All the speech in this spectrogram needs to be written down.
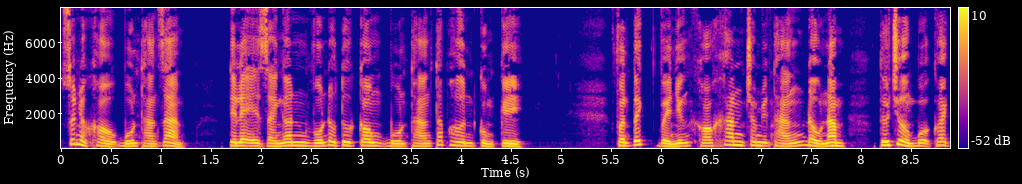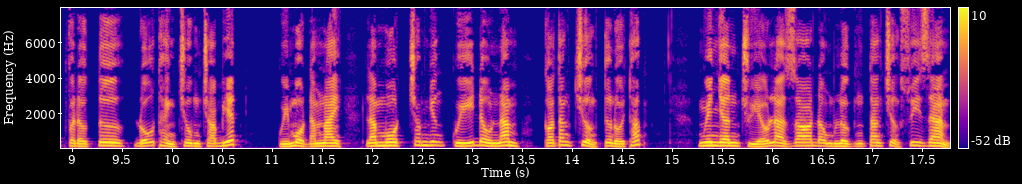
xuất nhập khẩu 4 tháng giảm. Tỷ lệ giải ngân vốn đầu tư công 4 tháng thấp hơn cùng kỳ. Phân tích về những khó khăn trong những tháng đầu năm, Thứ trưởng Bộ Kế hoạch và Đầu tư Đỗ Thành Trung cho biết, quý 1 năm nay là một trong những quý đầu năm có tăng trưởng tương đối thấp. Nguyên nhân chủ yếu là do động lực tăng trưởng suy giảm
